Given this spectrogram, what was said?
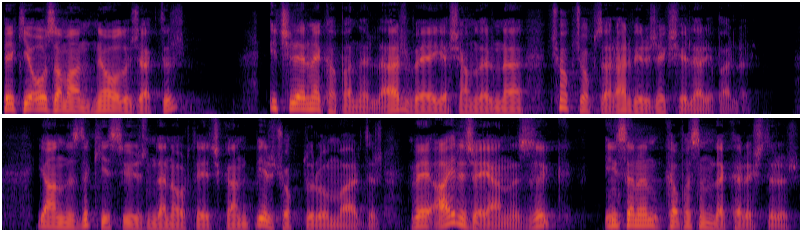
Peki o zaman ne olacaktır? İçlerine kapanırlar ve yaşamlarına çok çok zarar verecek şeyler yaparlar. Yalnızlık hissi yüzünden ortaya çıkan birçok durum vardır ve ayrıca yalnızlık insanın kafasını da karıştırır.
